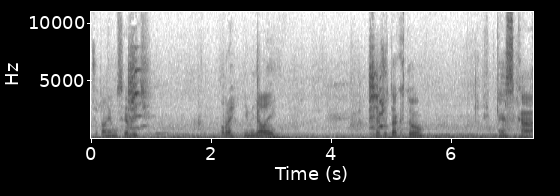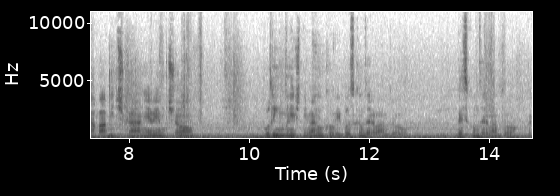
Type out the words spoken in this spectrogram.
čo tam nemusia byť. Dobre, ideme ďalej. Takže takto. SK, babička, neviem čo. Puding mliečný vanilkový bez konzervantov. Bez konzervantov. Tak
